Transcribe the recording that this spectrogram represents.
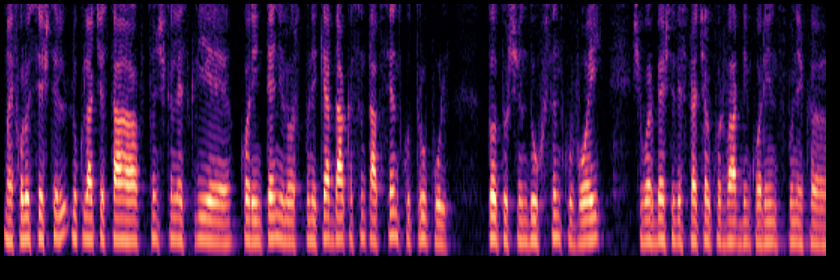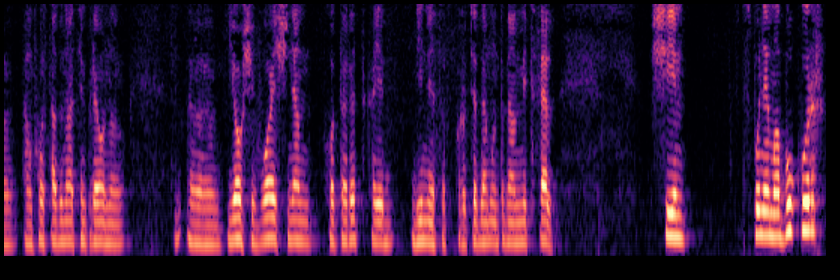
Mai folosește lucrul acesta atunci când le scrie Corintenilor, spune, chiar dacă sunt absent cu trupul, totuși în Duh sunt cu voi și vorbește despre acel curvar din Corint, spune că am fost adunați împreună Uh, eu și voi și ne-am hotărât că e bine să procedăm într-un anumit fel. Și spune, mă bucur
